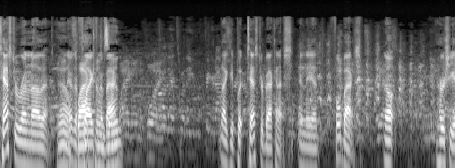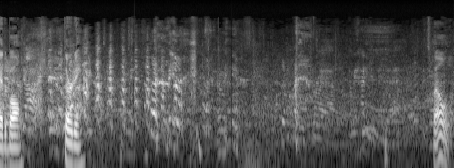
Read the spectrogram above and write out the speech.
Tester running out of the. Yeah, there's a flag flag from the back. in. Like they put Tester back in, it, in the uh, fullbacks. No, Hershey had the ball. 30. Well,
